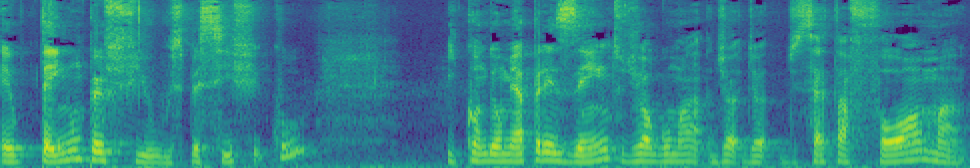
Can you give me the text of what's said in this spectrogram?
Eu tenho um perfil específico e quando eu me apresento de alguma de, de, de certa forma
